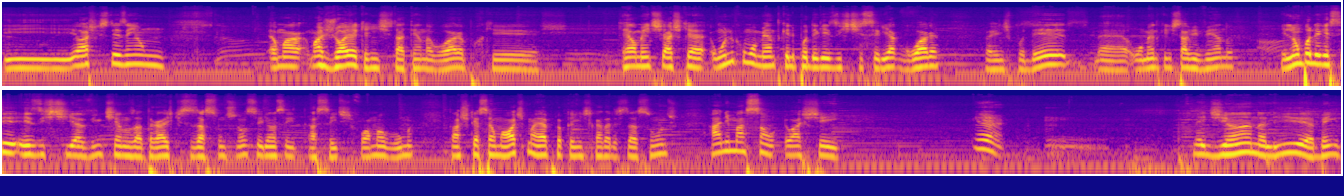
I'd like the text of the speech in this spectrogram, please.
E eu acho que esse desenho é um. É uma, uma joia que a gente está tendo agora, porque realmente acho que é, o único momento que ele poderia existir seria agora, pra gente poder, é, o momento que a gente está vivendo. Ele não poderia ser, existir há 20 anos atrás, que esses assuntos não seriam acei- aceitos de forma alguma. Então acho que essa é uma ótima época pra gente tratar desses assuntos. A animação eu achei. É, mediana ali, é bem,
